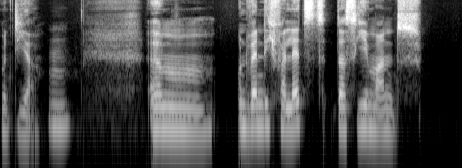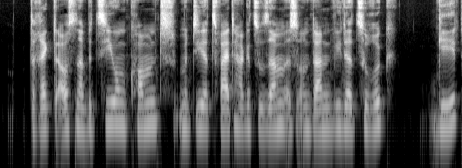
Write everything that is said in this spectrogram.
mit dir. Mhm. Ähm, und wenn dich verletzt, dass jemand direkt aus einer Beziehung kommt, mit dir zwei Tage zusammen ist und dann wieder zurückgeht,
